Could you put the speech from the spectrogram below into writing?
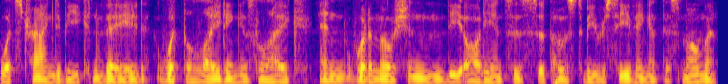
what's trying to be conveyed, what the lighting is like, and what emotion the audience is supposed to be receiving at this moment.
